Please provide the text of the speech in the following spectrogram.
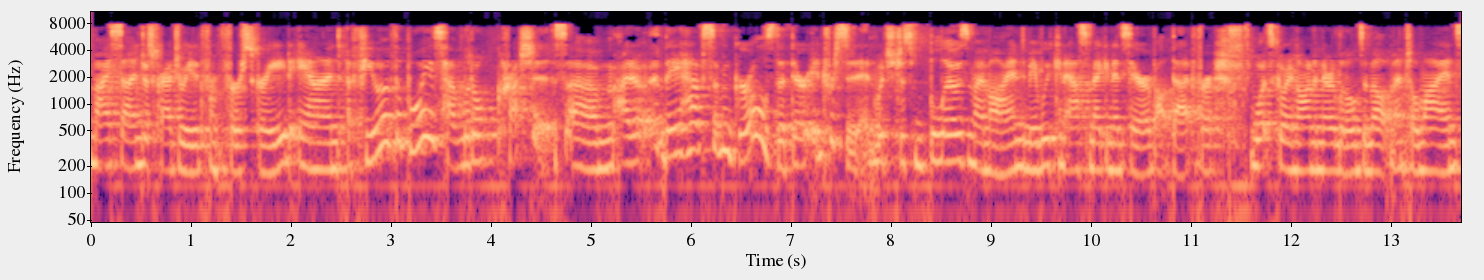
my son just graduated from first grade, and a few of the boys have little crushes. Um, they have some girls that they're interested in, which just blows my mind. Maybe we can ask Megan and Sarah about that for what's going on in their little developmental minds.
